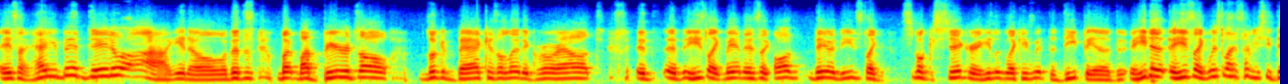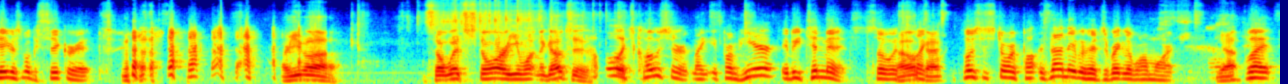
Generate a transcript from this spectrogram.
And he's like, "How you been, Daniel?" Ah, you know, this is, but my beard's all looking bad because I let it grow out. And, and he's like, "Man, it's like all Daniel needs like smoke a cigarette." He looked like he went the deep end. And he did. He's like, "When's the last time you see Daniel smoke a cigarette?" Are you uh? So which store are you wanting to go to? oh, it's closer. Like from here, it'd be ten minutes. So it's Oh, like closest store. It's not a neighborhood. It's a regular Walmart. Yeah. But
